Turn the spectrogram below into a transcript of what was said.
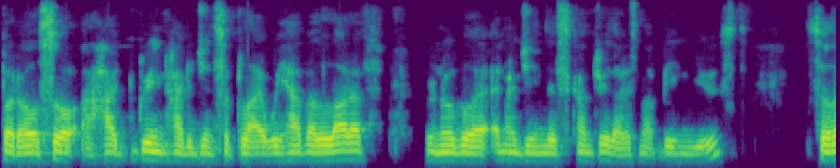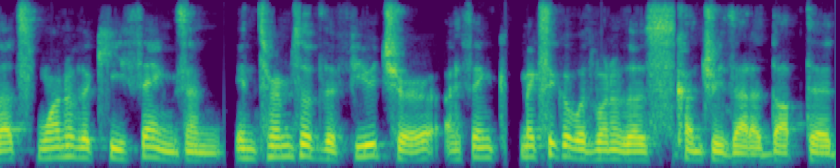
but also a green hydrogen supply. We have a lot of renewable energy in this country that is not being used. So that's one of the key things. And in terms of the future, I think Mexico was one of those countries that adopted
